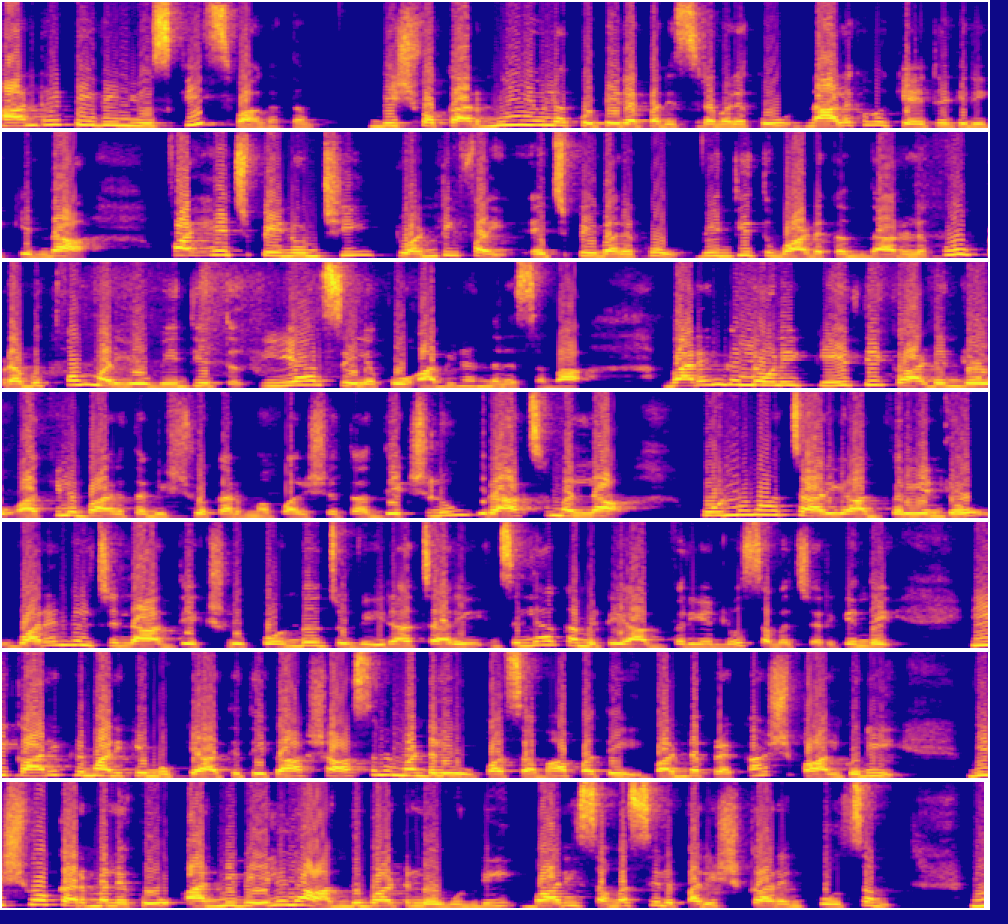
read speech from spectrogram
Hundred TV న్యూస్కి స్వాగతం. విశ్వ కర్మీయుల కుటీర పరిశ్రమలకు నాలుగవ కేటగిరీ కింద ఫైవ్ హెచ్పి నుంచి ట్వంటీ ఫైవ్ హెచ్పి వరకు విద్యుత్ వాడకందారులకు ప్రభుత్వం మరియు విద్యుత్ ఈఆర్సీలకు అభినందన సభ. వరంగల్లోని కీర్తి గార్డెన్లో అఖిల భారత విశ్వకర్మ పరిషత్ అధ్యక్షులు రాచమల్ల పూర్ణమాచారి ఆధ్వర్యంలో వరంగల్ జిల్లా అధ్యక్షులు కొండోజు వీరాచారి జిల్లా కమిటీ ఆధ్వర్యంలో సభ జరిగింది. ఈ కార్యక్రమానికి ముఖ్య అతిథిగా శాసన మండలి ఉప సభాపతి బండ ప్రకాష్ పాల్గొని విశ్వకర్మలకు అన్ని వేళలా అందుబాటులో ఉండి వారి సమస్యల పరిష్కారం కోసం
